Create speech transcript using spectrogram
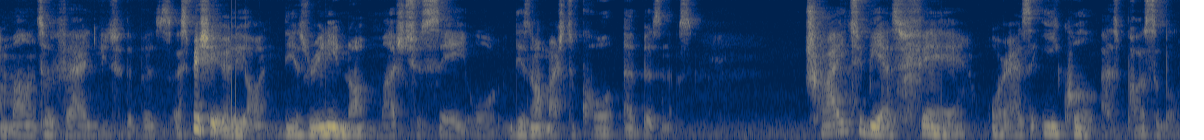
amount of value to the business, especially early on. There's really not much to say, or there's not much to call a business. Try to be as fair or as equal as possible.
